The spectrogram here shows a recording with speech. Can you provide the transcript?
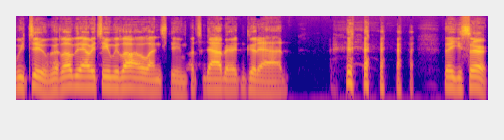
We do. We love the Aave team. We love the Lens team. Let's dab it. Good ad. Thank you, sir.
